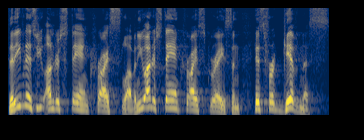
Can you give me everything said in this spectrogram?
that even as you understand Christ's love and you understand Christ's grace and his forgiveness,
